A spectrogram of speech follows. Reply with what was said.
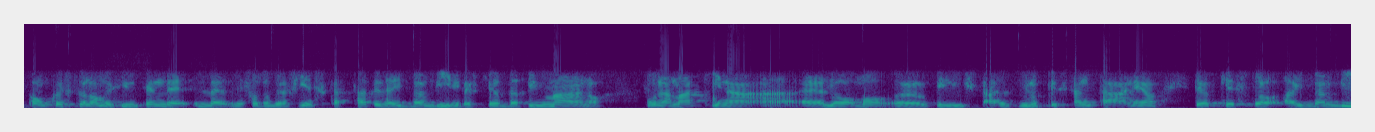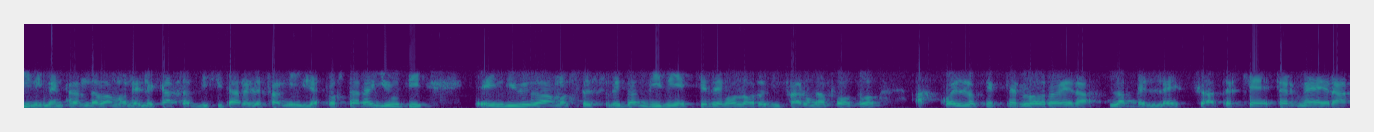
con questo nome si intende le, le fotografie scattate dai bambini, perché ho dato in mano una macchina eh, Lomo, eh, quindi a sviluppo istantaneo, e ho chiesto ai bambini, mentre andavamo nelle case a visitare le famiglie, a portare aiuti, eh, individuavamo stesso dei bambini e chiedevo loro di fare una foto a quello che per loro era la bellezza, perché per me era,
